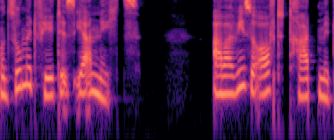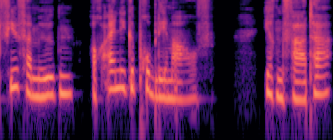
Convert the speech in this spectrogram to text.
und somit fehlte es ihr an nichts. Aber wie so oft traten mit viel Vermögen auch einige Probleme auf. Ihren Vater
